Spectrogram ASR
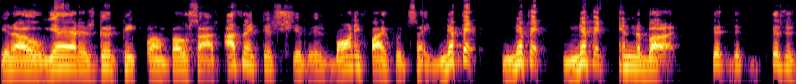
you know, yeah, there's good people on both sides. I think this shit, as Barney Fife would say, nip it, nip it, nip it in the bud. This is,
